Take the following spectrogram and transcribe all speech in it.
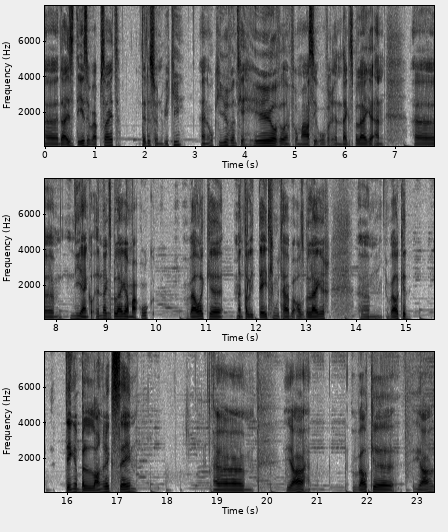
Uh, dat is deze website. Dit is hun wiki. En ook hier vind je heel veel informatie over indexbeleggen. En uh, niet enkel indexbeleggen, maar ook welke mentaliteit je moet hebben als belegger. Um, welke dingen belangrijk zijn. Um, ja, welke. Ja,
